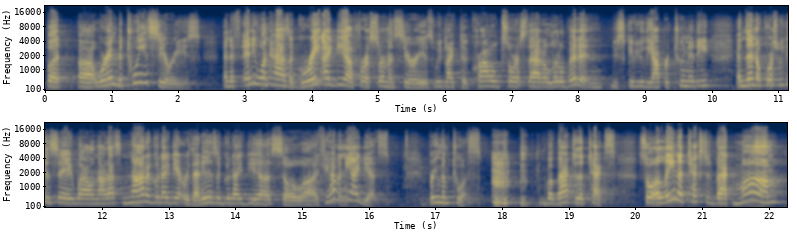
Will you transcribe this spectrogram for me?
but uh, we're in between series. And if anyone has a great idea for a sermon series, we'd like to crowdsource that a little bit and just give you the opportunity. And then, of course, we can say, well, now that's not a good idea, or that is a good idea. So uh, if you have any ideas, bring them to us. but back to the text. So Elena texted back, Mom,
